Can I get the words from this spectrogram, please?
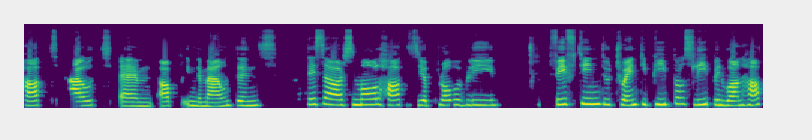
hut out um, up in the mountains. These are small huts. You're probably 15 to 20 people sleep in one hut.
